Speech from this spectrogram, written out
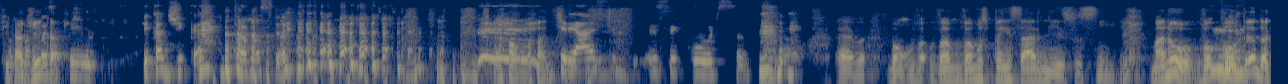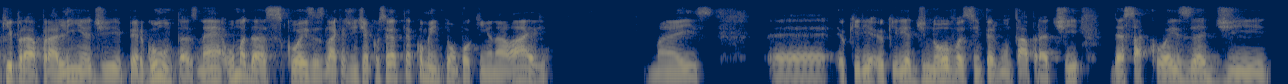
Fica a dica? Que... Fica a dica para você. Tá Criar esse, curso. É, bom, vamos pensar nisso sim. Manu, voltando aqui para a linha de perguntas, né? Uma das coisas lá que a gente. Você até comentou um pouquinho na live, mas é, eu queria eu queria de novo assim perguntar para ti dessa coisa de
